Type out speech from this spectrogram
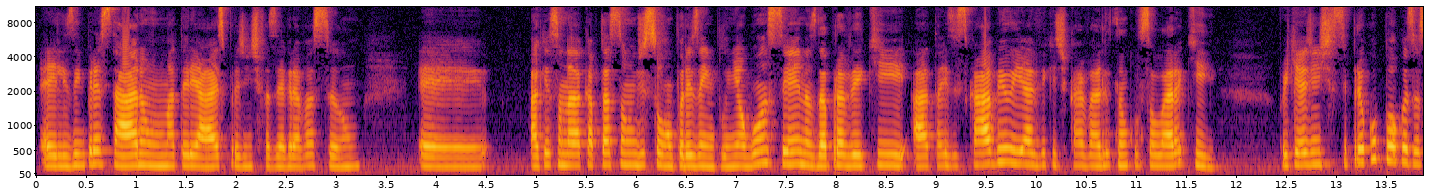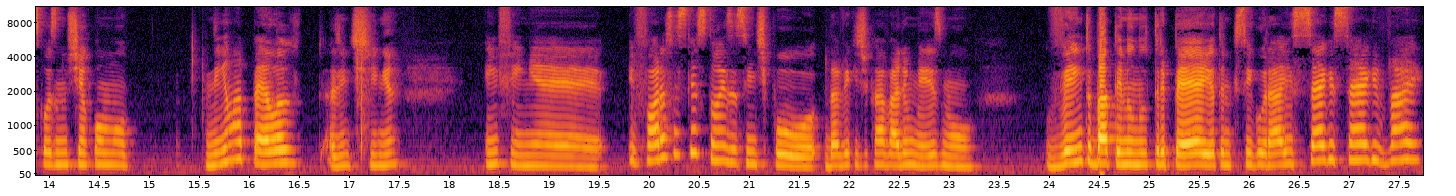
É, eles emprestaram materiais para a gente fazer a gravação. É, a questão da captação de som, por exemplo, em algumas cenas dá para ver que a Thais Scábio e a Vicky de Carvalho estão com o celular aqui. Porque a gente se preocupou com essas coisas, não tinha como. Nem lapela a gente tinha. Enfim, é. E fora essas questões, assim, tipo, da Vicky de Carvalho mesmo, vento batendo no tripé e eu tendo que segurar e segue, segue, vai.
